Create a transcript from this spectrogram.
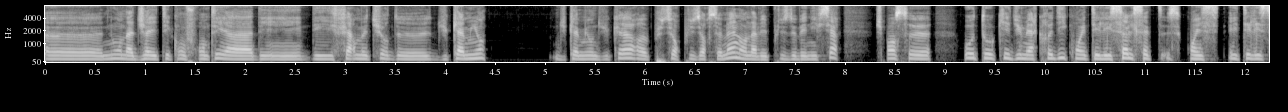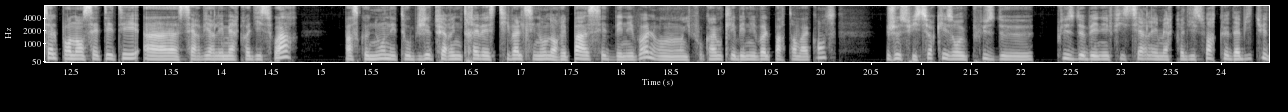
Euh, nous, on a déjà été confrontés à des, fermetures du camion, du camion du cœur, euh, sur plusieurs semaines. On avait plus de bénéficiaires. Je pense euh, aux toquets du mercredi qui ont, été les seuls pendant cet été à servir les mercredis soirs. Parce que nous, on était obligés de faire une trêve estivale, sinon on n'aurait pas assez de bénévoles. il faut quand même que les bénévoles partent en vacances. Je suis sûre qu'ils ont eu plus de bénéficiaires les mercredis soirs que d'habitude.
